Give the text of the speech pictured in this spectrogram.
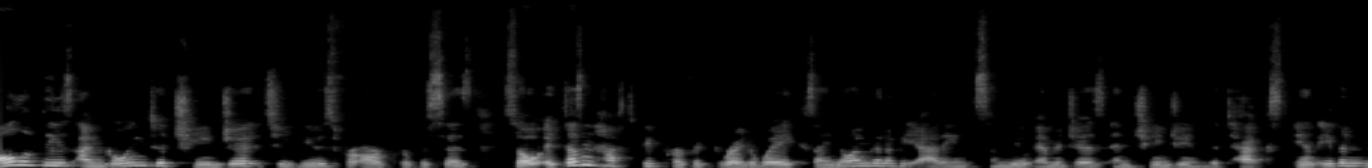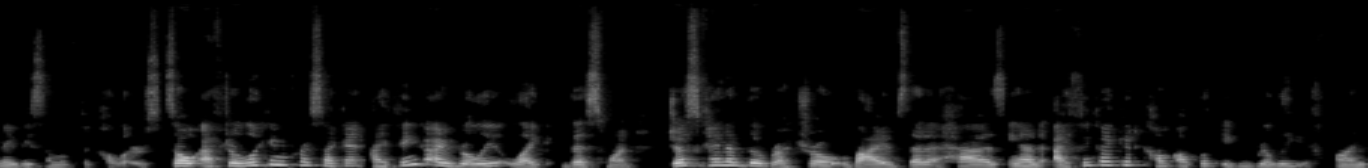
all of these, I'm going to change it to use for our purposes. So it doesn't have to be perfect right away because I know I'm going to be adding some new images and changing the text and even maybe some of the colors. So after looking for a second, I think I really like this one. Just kind of the retro vibes that it has. And I think I could come up with a really fun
